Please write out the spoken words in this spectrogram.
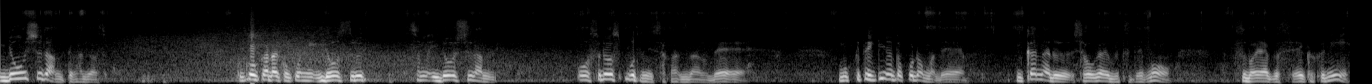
移動手段って感じなんですよ。ここからここに移動するその移動手段をそれをスポーツにした感じなので目的のところまでいかなる障害物でも素早く正確に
